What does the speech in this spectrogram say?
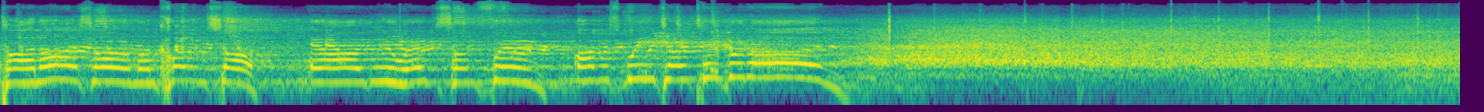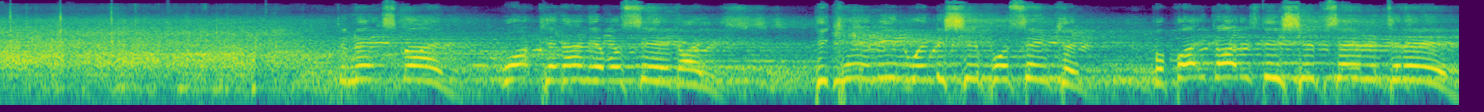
Tá an an ardú ag san fuin agus. The next man, what can any of us say, guys? He came in when the ship was sinking, but by God is this ship sailing today?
